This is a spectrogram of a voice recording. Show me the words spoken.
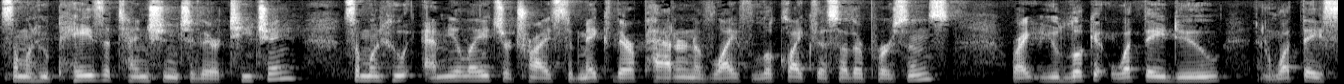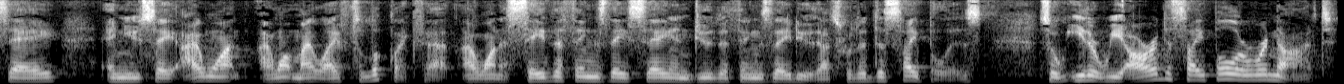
someone who pays attention to their teaching, someone who emulates or tries to make their pattern of life look like this other person's, right? You look at what they do and what they say, and you say, I want, I want my life to look like that. I want to say the things they say and do the things they do. That's what a disciple is. So either we are a disciple or we're not,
